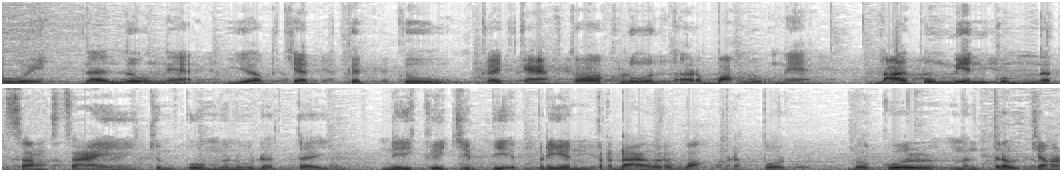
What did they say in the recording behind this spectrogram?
មួយដែលលោកអ្នកយកចិត្តគិតគូរកិច្ចការផ្ទាល់ខ្លួនរបស់លោកអ្នកដោយពុំមានគំនិតសង្ស័យចំពោះមនុស្សដទៃនេះគឺជាពាក្យព្រានប្រដៅរបស់ព្រះពុទ្ធបុគ្គលមិនត្រូវចោទ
